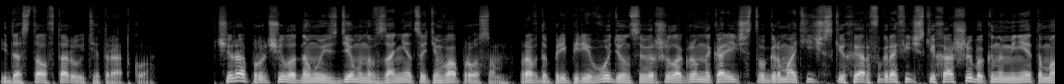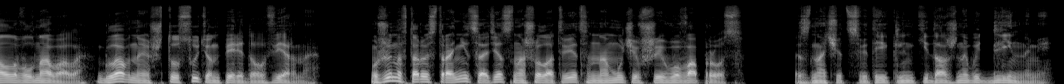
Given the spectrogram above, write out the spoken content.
и достал вторую тетрадку. Вчера поручил одному из демонов заняться этим вопросом. Правда, при переводе он совершил огромное количество грамматических и орфографических ошибок, но меня это мало волновало. Главное, что суть он передал верно. Уже на второй странице отец нашел ответ на мучивший его вопрос. «Значит, святые клинки должны быть длинными.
